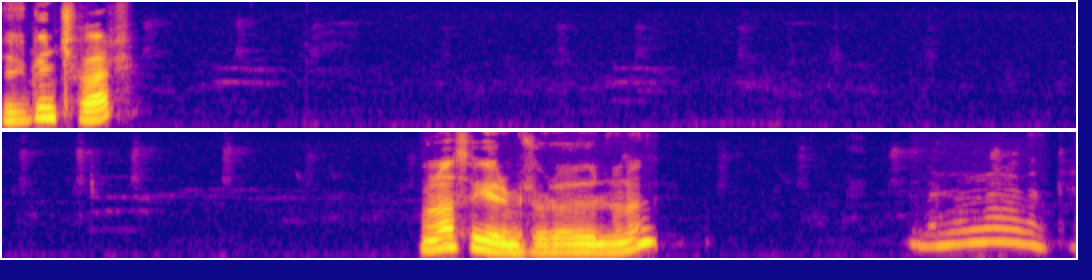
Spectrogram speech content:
Düzgün çıkar. Bu nasıl girmiş oraya öyle lan? Ben anlamadım ki.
